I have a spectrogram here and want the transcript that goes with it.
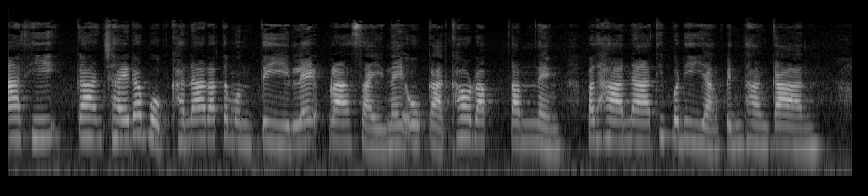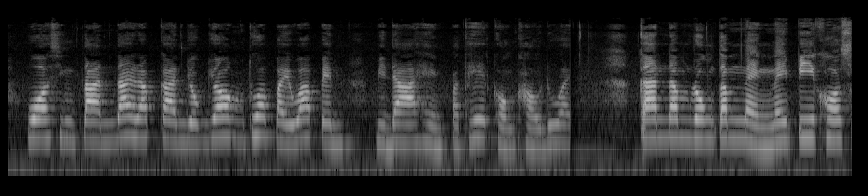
อาทิ การใช้ระบบคณะรัฐมนตรีและปราศัยในโอกาสเข้ารับตำแหน่งประธานาธิบดีอย่างเป็นทางการวอชิงตันได้รับการยกย่องทั่วไปว่าเป็นบิดาแห่งประเทศของเขาด้วย การดำรงตำแหน่งในปีคศ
